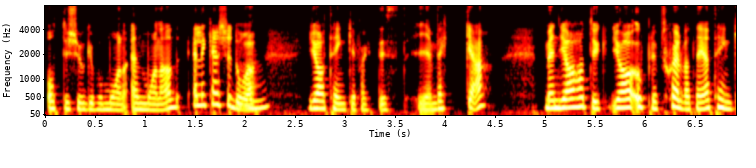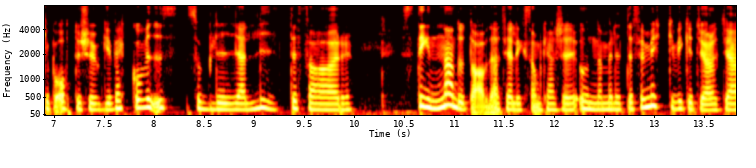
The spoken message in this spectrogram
80-20 på månad, en månad. Eller kanske då, mm jag tänker faktiskt i en vecka. Men jag har, tyckt, jag har upplevt själv att när jag tänker på 80-20 veckovis så blir jag lite för stinnad utav det. Att jag liksom kanske unnar mig lite för mycket vilket gör att jag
